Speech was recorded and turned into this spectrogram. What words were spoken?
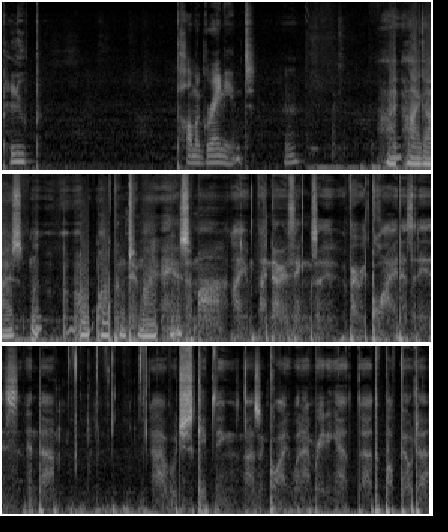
Ploop. Pomegranate. Huh? Hi, hi guys. Welcome to my ASMR. I, I know things are very quiet as it is, and um, uh, we'll just keep things nice and quiet when I'm reading out the pop filter.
